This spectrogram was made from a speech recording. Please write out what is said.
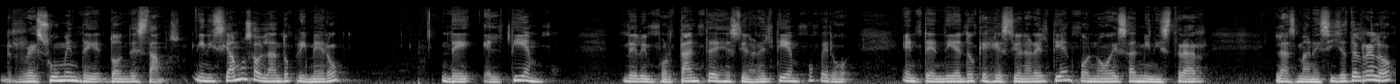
resumen de dónde estamos. Iniciamos hablando primero de el tiempo, de lo importante de gestionar el tiempo, pero entendiendo que gestionar el tiempo no es administrar las manecillas del reloj,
